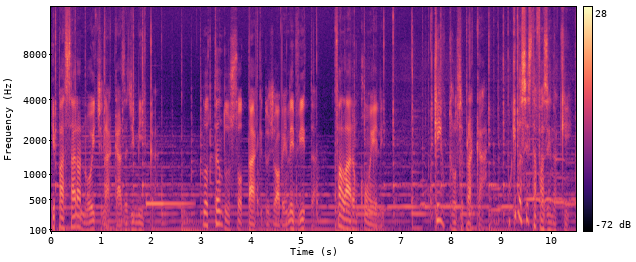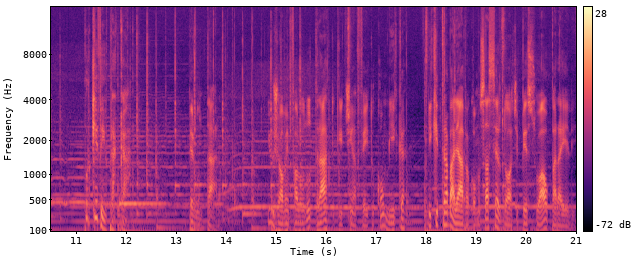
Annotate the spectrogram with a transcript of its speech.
e passaram a noite na casa de Mica. Notando o sotaque do jovem levita, falaram com ele: Quem o trouxe para cá? O que você está fazendo aqui? Por que veio para cá? Perguntaram. E o jovem falou do trato que tinha feito com Mica e que trabalhava como sacerdote pessoal para ele.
